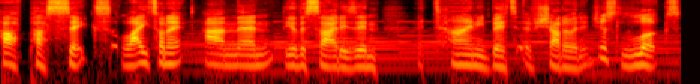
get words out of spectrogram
half past six light on it, and then the other side is in a tiny bit of shadow, and it just looks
